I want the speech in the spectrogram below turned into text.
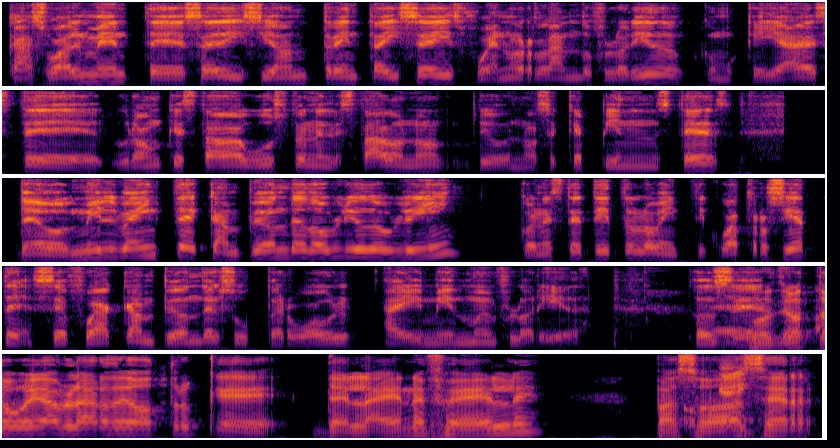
Casualmente esa edición 36 fue en Orlando, Florida, como que ya este Gronk estaba a gusto en el estado, ¿no? Digo, no sé qué opinan ustedes. De 2020, campeón de WWE, con este título 24-7, se fue a campeón del Super Bowl ahí mismo en Florida. Entonces, pues yo te voy a hablar de otro que de la NFL pasó a ser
